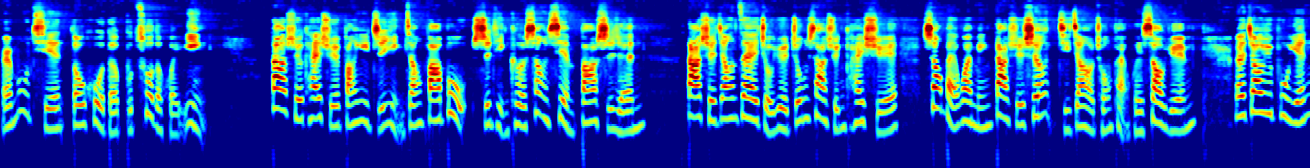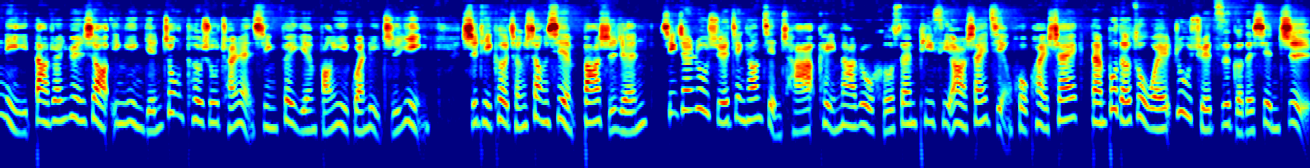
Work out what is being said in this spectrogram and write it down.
而目前都获得不错的回应。大学开学防疫指引将发布，实体课上限八十人。大学将在九月中下旬开学，上百万名大学生即将要重返回校园。而教育部严拟大专院校因应严重特殊传染性肺炎防疫管理指引，实体课程上限八十人。新生入学健康检查可以纳入核酸 PCR 筛检或快筛，但不得作为入学资格的限制。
